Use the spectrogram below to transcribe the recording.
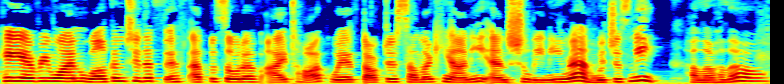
Hey everyone, welcome to the fifth episode of Eye Talk with Dr. Salma Kiani and Shalini Ram, which is me. Hello, hello.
